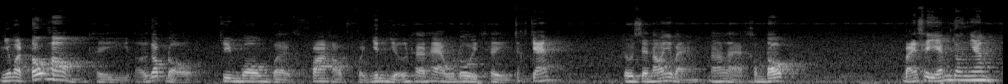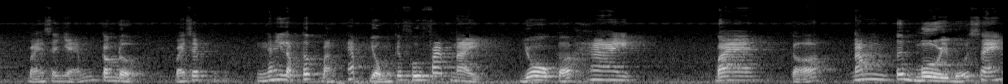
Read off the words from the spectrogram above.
Nhưng mà tốt không thì ở góc độ chuyên môn về khoa học và dinh dưỡng thể thao của tôi thì chắc chắn tôi sẽ nói với bạn đó là không tốt. Bạn sẽ giảm cân nhanh bạn sẽ giảm cân được. Bạn sẽ ngay lập tức bạn áp dụng cái phương pháp này vô cỡ 2 3 cỡ 5 tới 10 bữa sáng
